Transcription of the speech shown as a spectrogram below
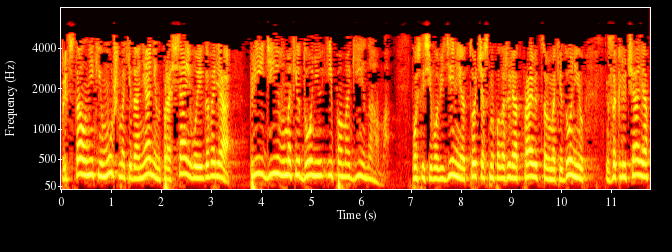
Предстал некий муж македонянин, прося его и говоря, «Приди в Македонию и помоги нам». После сего видения тотчас мы положили отправиться в Македонию, заключая,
